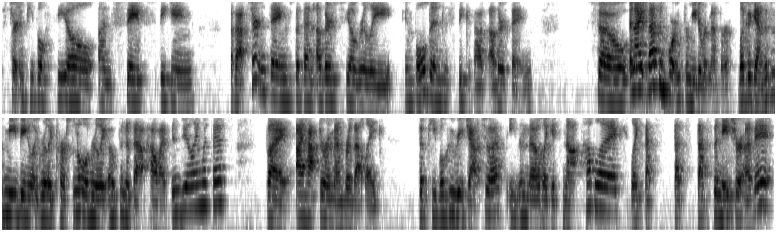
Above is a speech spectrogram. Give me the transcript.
certain people feel unsafe speaking about certain things, but then others feel really emboldened to speak about other things. So, and I that's important for me to remember. Like again, this is me being like really personal and really open about how I've been dealing with this, but I have to remember that like the people who reach out to us even though like it's not public, like that's that's that's the nature of it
